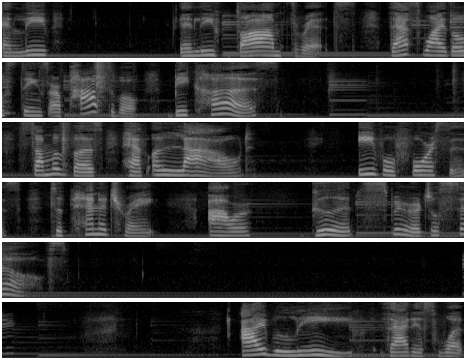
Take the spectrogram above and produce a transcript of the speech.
and leave and leave bomb threats. That's why those things are possible because some of us have allowed evil forces to penetrate our good spiritual selves. I believe that is what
